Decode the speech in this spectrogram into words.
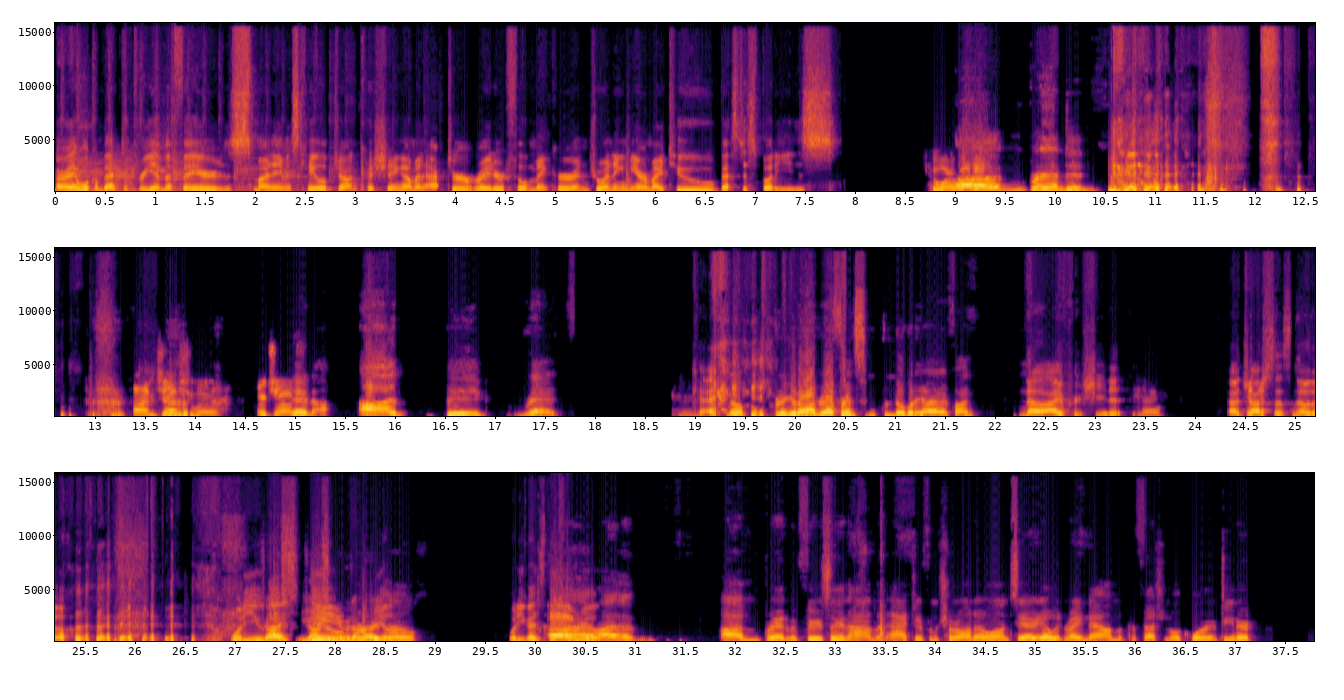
All right, welcome back to Three MFAers. My name is Caleb John Cushing. I'm an actor, writer, filmmaker, and joining me are my two bestest buddies. Who are we? Caleb? I'm Brandon, I'm Joshua or Josh. and I- I'm Big Red. okay. Nope, bring it on reference. Nobody. All right, fine. no, I appreciate it. No. Uh, Josh says no, though. what do you Josh, guys Josh do gave it a for hard real? no. What do you guys do Uh, real? I'm, I'm Brandon McPherson. I'm an actor from Toronto, Ontario, and right now I'm a professional quarantiner.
